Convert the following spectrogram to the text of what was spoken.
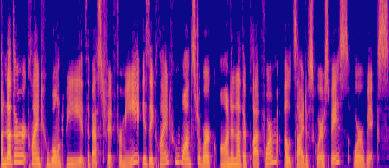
Another client who won't be the best fit for me is a client who wants to work on another platform outside of Squarespace or Wix.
